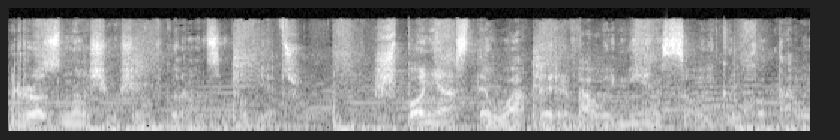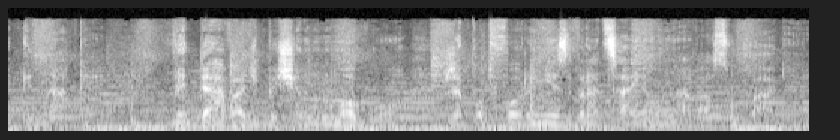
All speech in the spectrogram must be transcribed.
roznosił się w gorącym powietrzu. Szponiaste łapy rwały mięso i gruchotały gnaty. Wydawać by się mogło, że potwory nie zwracają na was uwagi.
